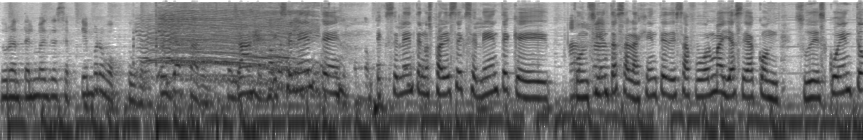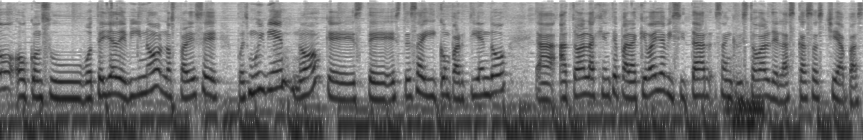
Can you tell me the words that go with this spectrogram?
durante el mes de septiembre u octubre. Entonces ya saben. Ah, excelente, excelente. Nos parece excelente que Ajá. consientas a la gente de esa forma, ya sea con su descuento o con su botella de vino. Nos parece, pues muy bien, ¿no? Que este, estés ahí compartiendo a, a toda la gente para que vaya a visitar San Cristóbal de las Casas Chiapas.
